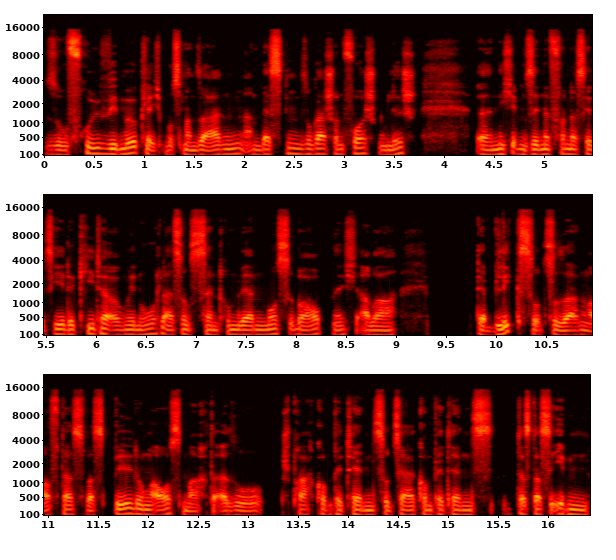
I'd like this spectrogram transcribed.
so früh wie möglich, muss man sagen. Am besten sogar schon vorschulisch. Äh, nicht im Sinne von, dass jetzt jede Kita irgendwie ein Hochleistungszentrum werden muss, überhaupt nicht. Aber der Blick sozusagen auf das, was Bildung ausmacht, also Sprachkompetenz, Sozialkompetenz, dass das eben,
